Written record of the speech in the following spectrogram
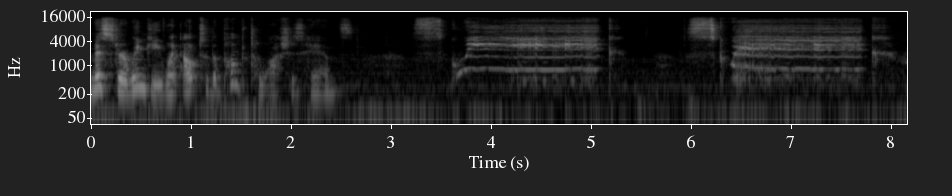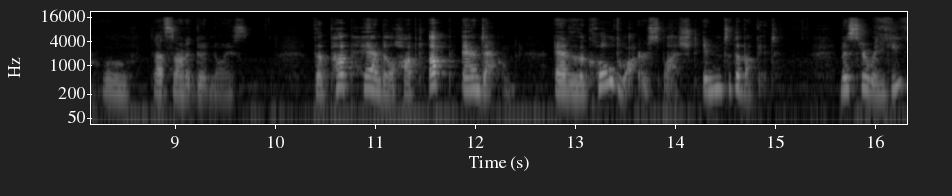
Mr. Winky went out to the pump to wash his hands. Squeak! Squeak! Oh, that's not a good noise. The pump handle hopped up and down and the cold water splashed into the bucket. Mr. Winky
